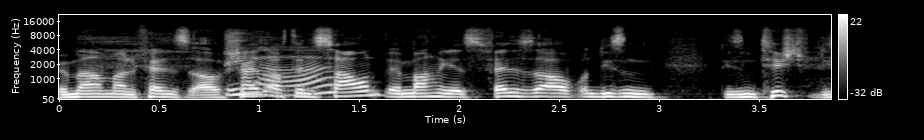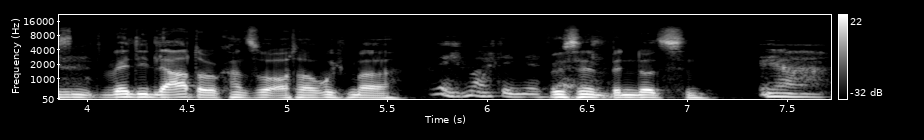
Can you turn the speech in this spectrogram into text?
wir machen mal ein Fenster auf. Scheiß Ja. auf den Sound, wir machen jetzt Fenster auf und diesen, diesen Tisch, diesen Ventilator kannst du auch da ruhig mal Ich mach den jetzt. ein bisschen benutzen. Ja,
